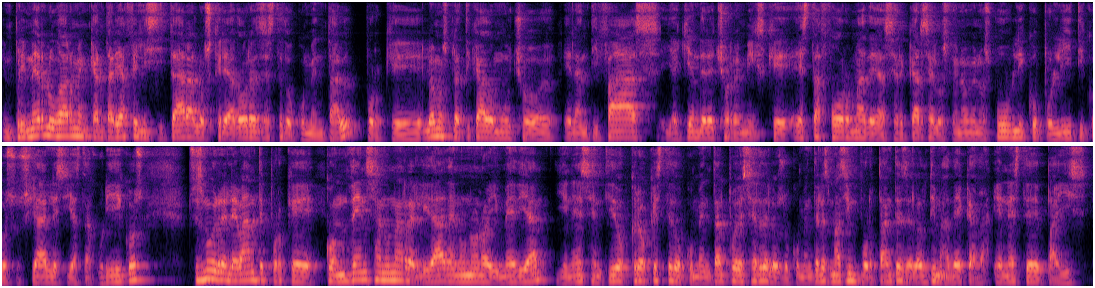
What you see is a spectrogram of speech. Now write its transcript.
En primer lugar, me encantaría felicitar a los creadores de este documental, porque lo hemos platicado mucho en Antifaz y aquí en Derecho Remix, que esta forma de acercarse a los fenómenos públicos, políticos, sociales y hasta jurídicos pues es muy relevante porque condensan una realidad en una hora y media y en ese sentido creo que este documental puede ser de los documentales más importantes de la última década en este país.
